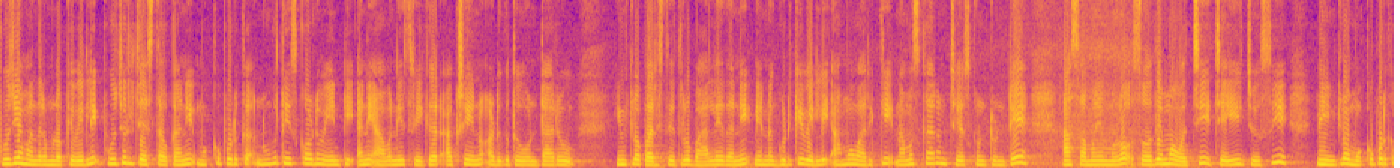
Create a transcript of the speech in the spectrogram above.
పూజా మందిరంలోకి వెళ్ళి పూజలు చేస్తావు కానీ ముక్కు పుడక నువ్వు తీసుకోవడం ఏంటి అని అవని శ్రీకర్ అక్షయ్ను అడుగుతూ ఉంటారు. ఇంట్లో పరిస్థితులు బాగాలేదని నిన్న గుడికి వెళ్ళి అమ్మవారికి నమస్కారం చేసుకుంటుంటే ఆ సమయంలో సోదెమ్మ వచ్చి చెయ్యి చూసి మీ ఇంట్లో ముక్కు పుడక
